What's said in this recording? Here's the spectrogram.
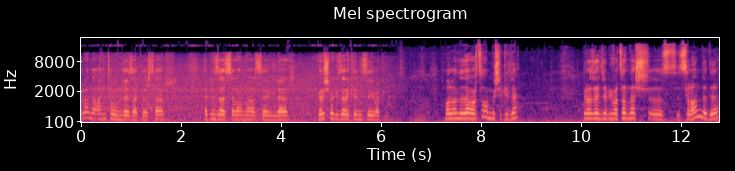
Hollanda Eindhoven'dayız arkadaşlar. Hepinize selamlar, sevgiler. Görüşmek üzere, kendinize iyi bakın. Hollanda'da ortam bu şekilde. Biraz önce bir vatandaş e, selam dedi.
